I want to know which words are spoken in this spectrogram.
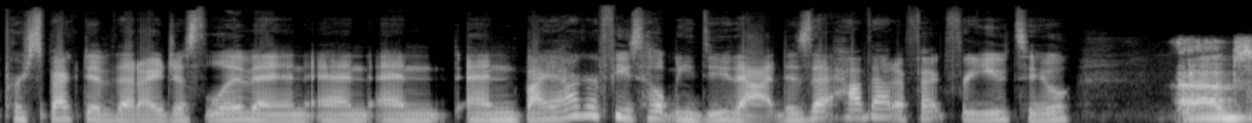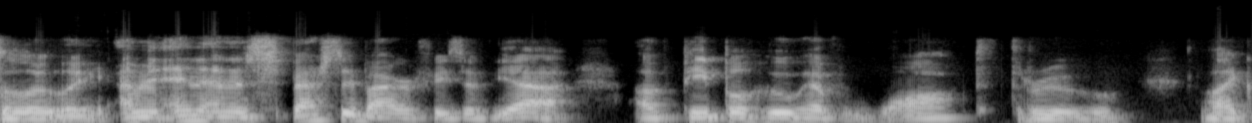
perspective that I just live in and and and biographies help me do that. Does that have that effect for you too? Absolutely. I mean and, and especially biographies of yeah, of people who have walked through like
